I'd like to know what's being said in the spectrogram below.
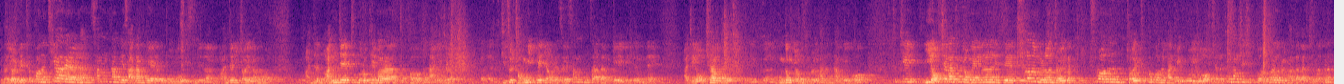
그런 10개 특허는 TRL 한 3단계, 4단계로 보고 있습니다. 완전히 저희가 뭐 완전 완제품으로 개발한 특허는 아니고요. 그러니까 기술 정립 개념에서의 3, 4단계이기 때문에 아직 업체하고 그러니까 공동 연구를 하는 단계고 특히 이 업체 같은 경우에는 이제 출원은 물론 저희가 출원은 저희 특허권을 가지고 있고 이 업체는 통상실시권 허여를 받아갔지만은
